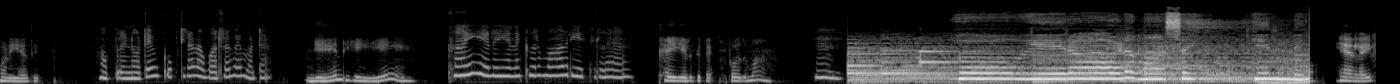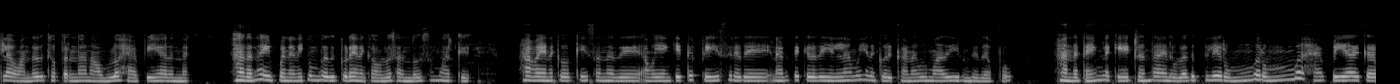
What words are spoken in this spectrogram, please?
முடியாது. அப்புறம் இன்னொரு டைம் கூப்பிட்டா நான் வரவே மாட்டேன். ஏண்டி ஏன் கை எடு எனக்கு ஒரு மாதிரி இருக்குல்ல. கை எடுத்துட்டேன் போதுமா? ம். ஓ ஏராளம் ஆசை என்னை. என் லைஃப்பில் வந்ததுக்கப்புறம் தான் நான் அவ்வளோ ஹாப்பியாக இருந்தேன். அதெல்லாம் இப்போ நினைக்கும் போது கூட எனக்கு அவ்வளோ சந்தோஷமாக இருக்குது அவள் எனக்கு ஓகே சொன்னது அவள் என்கிட்ட பேசுறது நடத்துக்கிறது எல்லாமே எனக்கு ஒரு கனவு மாதிரி இருந்தது அப்போது அந்த டைமில் கேட்டிருந்தா இந்த உலகத்திலே ரொம்ப ரொம்ப ஹாப்பியாக இருக்கிற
